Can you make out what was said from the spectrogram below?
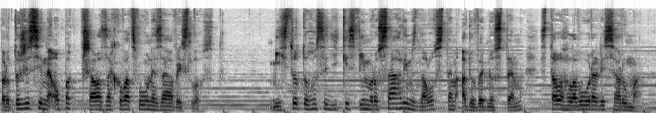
protože si naopak přál zachovat svou nezávislost. Místo toho se díky svým rozsáhlým znalostem a dovednostem stal hlavou rady Saruman.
